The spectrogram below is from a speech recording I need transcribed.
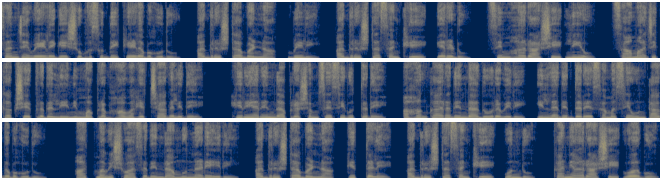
ಸಂಜೆ ವೇಳೆಗೆ ಶುಭ ಸುದ್ದಿ ಕೇಳಬಹುದು. ಅದೃಷ್ಟ ಬಣ್ಣ, ಬಿಳಿ. ಅದೃಷ್ಟ ಸಂಖ್ಯೆ ಎರಡು. ಸಿಂಹ ರಾಶಿ, ಲಿಯೋ. ಸಾಮಾಜಿಕ ಕ್ಷೇತ್ರದಲ್ಲಿ ನಿಮ್ಮ ಪ್ರಭಾವ ಹೆಚ್ಚಾಗಲಿದೆ. ಹಿರಿಯರಿಂದ ಪ್ರಶಂಸೆ ಸಿಗುತ್ತದೆ. ಅಹಂಕಾರದಿಂದ ದೂರವಿರಿ, ಇಲ್ಲದಿದ್ದರೆ ಸಮಸ್ಯೆ ಉಂಟಾಗಬಹುದು. ಆತ್ಮವಿಶ್ವಾಸದಿಂದ ಮುನ್ನಡೆಯಿರಿ. ಅದೃಷ್ಟ ಬಣ್ಣ, ಕಿತ್ತಳೆ. ಅದೃಷ್ಟ ಸಂಖ್ಯೆ ಒಂದು. ಕನ್ಯಾ ರಾಶಿ, ವರ್ಗು.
